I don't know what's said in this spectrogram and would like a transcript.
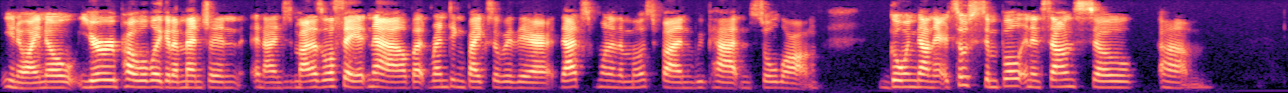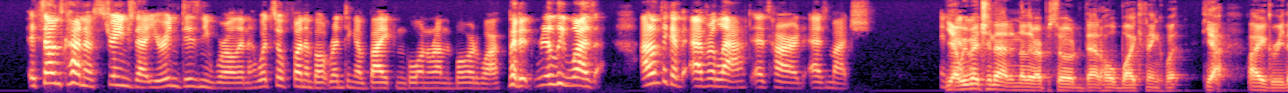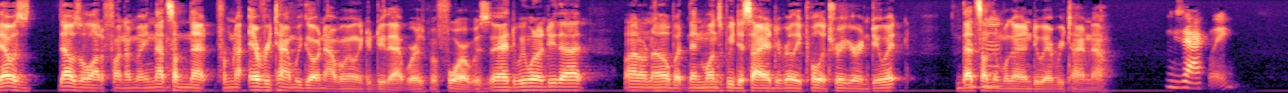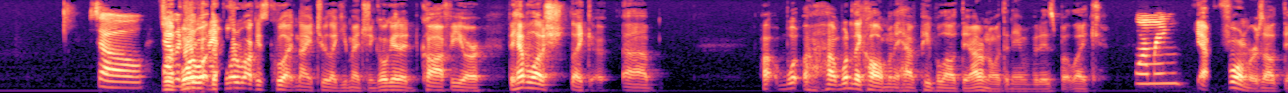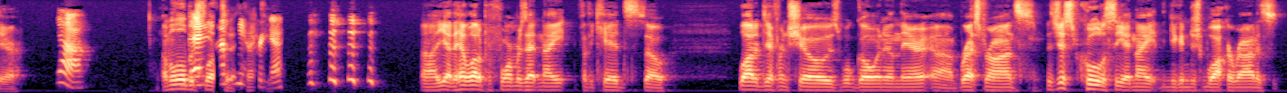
you know, I know you're probably going to mention, and I just might as well say it now, but renting bikes over there—that's one of the most fun we've had in so long. Going down there, it's so simple, and it sounds so. Um, it sounds kind of strange that you're in Disney World, and what's so fun about renting a bike and going around the boardwalk? But it really was. I don't think I've ever laughed as hard as much. Yeah, we life. mentioned that in another episode, that whole bike thing. But yeah, I agree. That was that was a lot of fun. I mean, that's something that from now, every time we go now, we're going to do that. Whereas before it was, eh, do we want to do that? I don't know. But then once we decided to really pull the trigger and do it, that's Mhm. something we're going to do every time now. Exactly. So, So the boardwalk, the boardwalk is cool at night too, like you mentioned. Go get a coffee, or they have a lot of sh- like, uh, what how, what do they call them when they have people out there? I don't know what the name of it is, but like, forming. yeah, performers out there. Yeah. I'm a little bit And slow I'm today. here for you. Uh, yeah, they have a lot of performers at night for the kids, so a lot of different shows will go in on there. Uh, restaurants. It's just cool to see at night. You can just walk around. It's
